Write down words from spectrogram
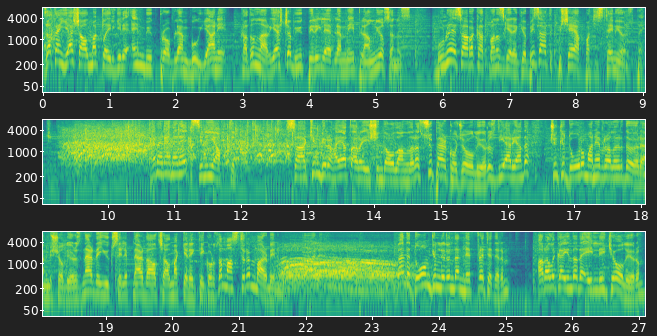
Zaten yaş almakla ilgili en büyük problem bu. Yani kadınlar yaşça büyük biriyle evlenmeyi planlıyorsanız bunu hesaba katmanız gerekiyor. Biz artık bir şey yapmak istemiyoruz pek. Hemen hemen hepsini yaptık. Sakin bir hayat arayışında olanlara süper koca oluyoruz. Diğer yanda çünkü doğru manevraları da öğrenmiş oluyoruz. Nerede yükselip nerede alçalmak gerektiği konusunda master'ım var benim. Öyle. Ben de doğum günlerinden nefret ederim. Aralık ayında da 52 oluyorum.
